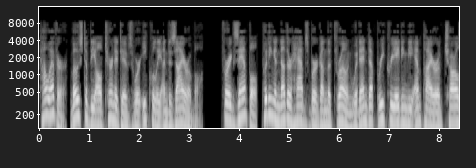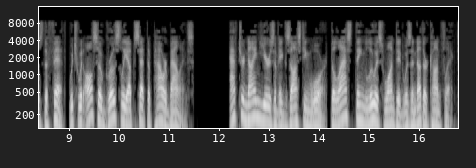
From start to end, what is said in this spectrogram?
However, most of the alternatives were equally undesirable. For example, putting another Habsburg on the throne would end up recreating the empire of Charles V, which would also grossly upset the power balance. After nine years of exhausting war, the last thing Louis wanted was another conflict.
